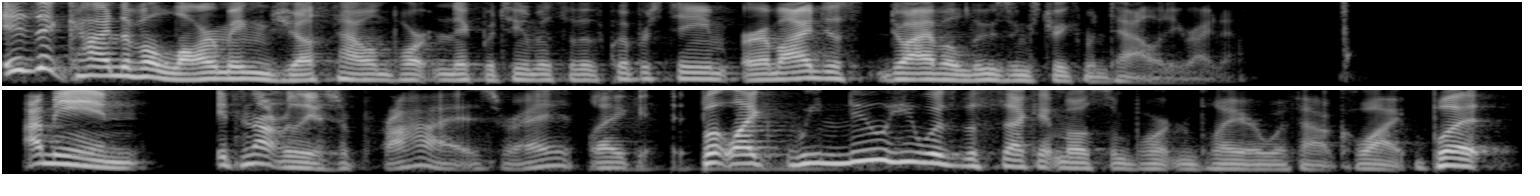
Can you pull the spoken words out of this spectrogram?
Is it kind of alarming just how important Nick Batum is to this Clippers team, or am I just do I have a losing streak mentality right now? I mean, it's not really a surprise, right? Like, But like we knew he was the second most important player without Kawhi, but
